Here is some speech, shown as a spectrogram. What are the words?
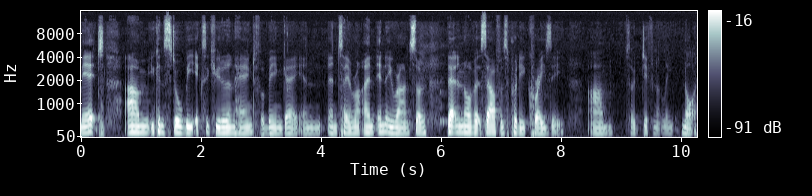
met, um, you can still be executed and hanged for being gay in in Tehran, in, in Iran. So that in of itself is pretty crazy. Um, so definitely not.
